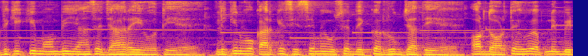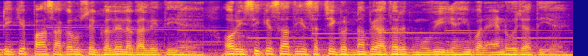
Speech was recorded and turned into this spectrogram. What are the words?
विकी की मोम भी यहाँ से जा रही होती है। लेकिन वो कार के शीशे में उसे देखकर रुक जाती है और दौड़ते हुए अपनी बेटी के पास आकर उसे गले लगा लेती है। और इसी के साथ ये सच्ची घटना पे आधारित मूवी यहीं पर एंड हो जाती है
